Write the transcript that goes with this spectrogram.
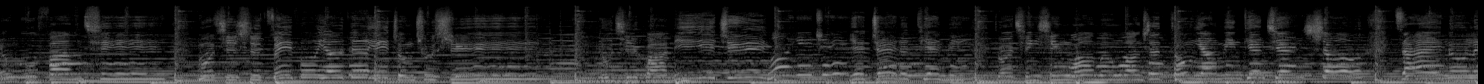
永不放弃，默契是最富有的一种储蓄。你一句，我一句，也觉得甜蜜。多庆幸我们望着同样明天，牵手在努力。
